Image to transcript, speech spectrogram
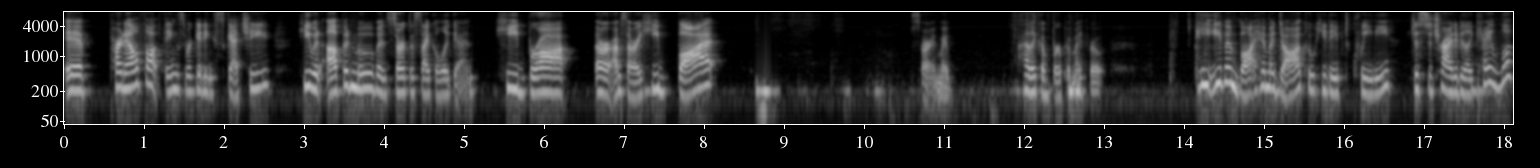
If Parnell thought things were getting sketchy, he would up and move and start the cycle again. He brought, or I'm sorry, he bought. Sorry, my I had like a burp in my throat. He even bought him a dog who he named Queenie just to try to be like, hey, look,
